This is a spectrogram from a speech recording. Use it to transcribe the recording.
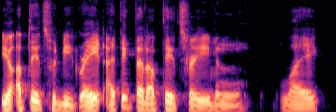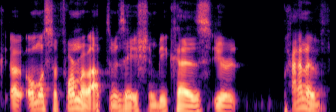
You know, updates would be great. I think that updates are even like almost a form of optimization because you're kind of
